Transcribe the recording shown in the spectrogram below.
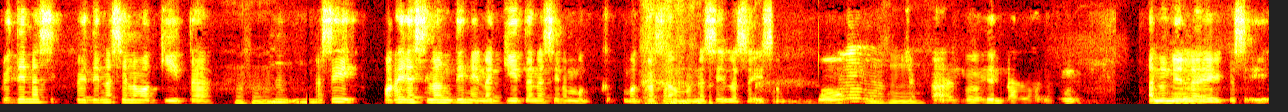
Pwede na, pwede na sila magkita. Mm-hmm. Kasi parehas lang din eh, nagkita na sila, mag, magkasama na sila sa isang bubong. Mm-hmm. Tsaka ano, yun na lang, ano nila eh. Kasi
